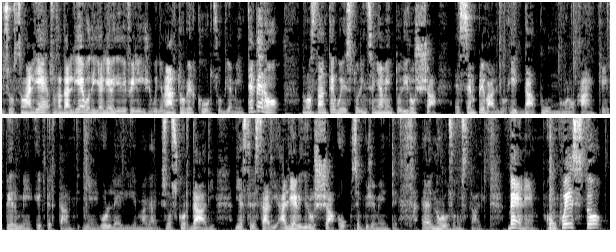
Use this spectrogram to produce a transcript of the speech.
sono, allievo, sono stato allievo degli allievi di De Felice, quindi un altro percorso ovviamente, però nonostante questo l'insegnamento di Rochat è sempre valido e da pungolo anche per me e per tanti miei colleghi che magari si sono scordati di essere stati allievi di Rochat o semplicemente eh, non lo sono stati. Bene, con questo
